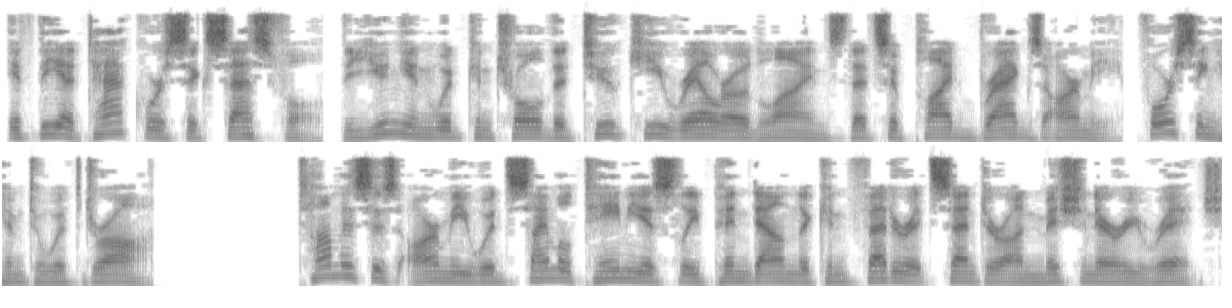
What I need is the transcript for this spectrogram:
If the attack were successful, the Union would control the two key railroad lines that supplied Bragg's army, forcing him to withdraw. Thomas's army would simultaneously pin down the Confederate center on Missionary Ridge.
